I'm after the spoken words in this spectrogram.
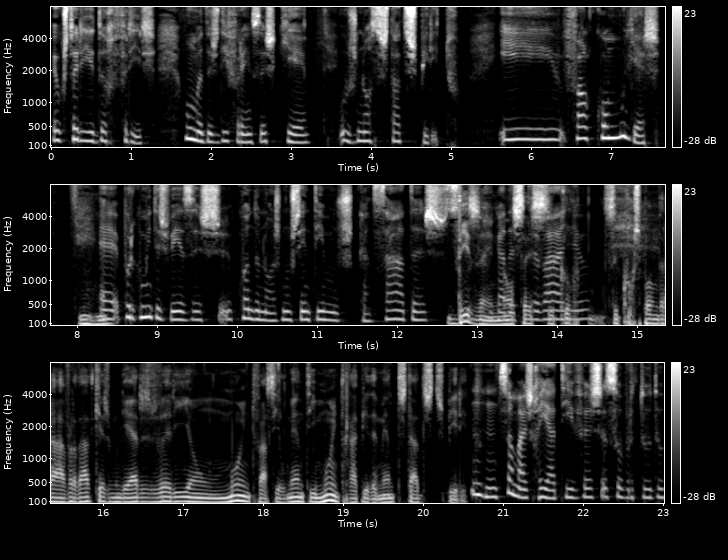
Eu gostaria de referir uma das diferenças que é os nossos estados de espírito. E falo como mulher. Uhum. Porque muitas vezes, quando nós nos sentimos cansadas, dizem, não sei se, se corresponderá à verdade, que as mulheres variam muito facilmente e muito rapidamente de estados de espírito. Uhum. São mais reativas, sobretudo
